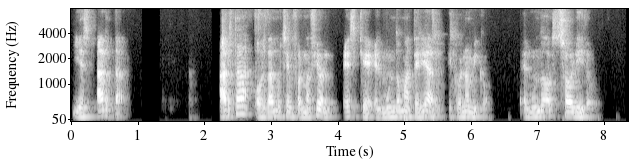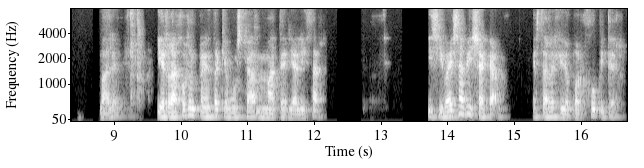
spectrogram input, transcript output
y es Arta. Arta os da mucha información. Es que el mundo material, económico, el mundo sólido, ¿vale? Y Rahu es un planeta que busca materializar. Y si vais a Vishaka, está regido por Júpiter,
